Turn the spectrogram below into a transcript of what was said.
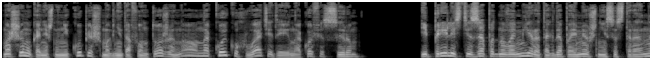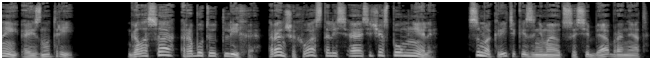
Машину, конечно, не купишь, магнитофон тоже, но на койку хватит и на кофе с сыром. И прелести западного мира тогда поймешь не со стороны, а изнутри. Голоса работают лихо. Раньше хвастались, а сейчас поумнели самокритикой занимаются, себя бронят.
